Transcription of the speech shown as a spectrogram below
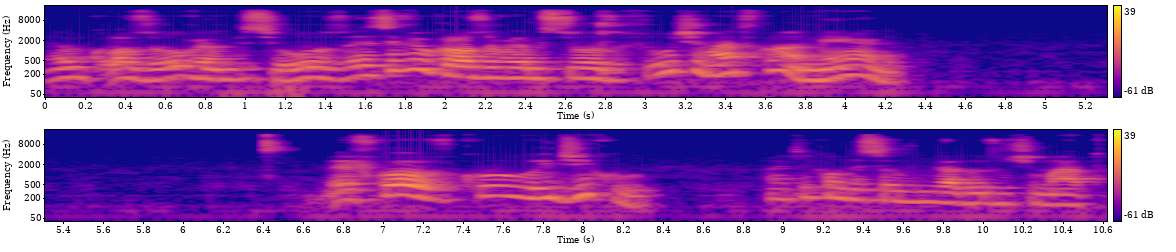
É um crossover ambicioso. É, você viu o crossover ambicioso? O Ultimato ficou uma merda. É, ficou, ficou ridículo. O que aconteceu no Vingadores Ultimato?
